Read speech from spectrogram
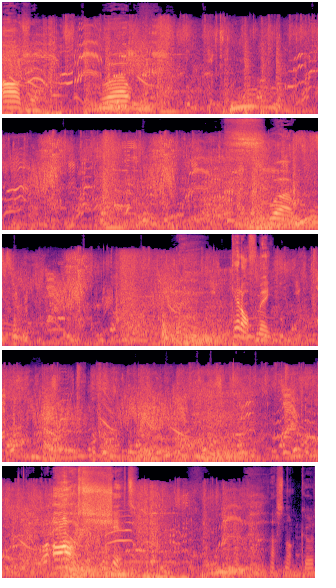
Oh shit. Whoa. Whoa. Get off me. Oh shit. That's not good.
